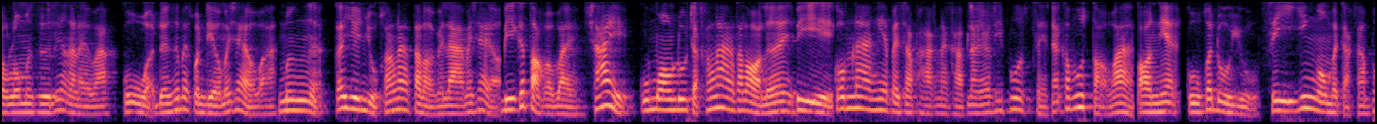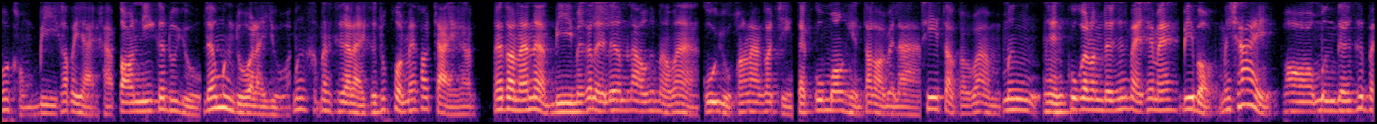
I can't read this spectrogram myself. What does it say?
ตกลงมันคือเรื่องอะไรวะกูอะเดินขึ้นไปคนเดียวไม่ใช่เหรอวะมึงอะก็ยืนอยู่ข้างล่างตลอดเวลาไม่ใช่เหรอบีก็ตอบกลับไปใช่ กูมองดูจากข้างล่างตลอดเลยบีก้มหน้าเงียบไปสักพักนะครับหลังจากที่พูดเสร็จแล้วก็พูดต่อว่า ตอนเนี้ยกูก็ดูอยู่ซียิ่งงงไปกับคำพูดของบีเข้าไปใหญ่ครับ ตอนนี้ก็ดูอยู่แล้วมึงดูอะไรอยู่มึงมันคืออะไรคือทุกคนไม่เข้าใจครับในตอนนั้นน่ะบีมันก็เลยเริ่มเล่าขึ้นมาว่า กูอยู่ข้างล่างก็จริง แต่กูมองเห็นตลอดเวลาซีตอบกลับว่ามึงเห็นกูกำลังเดินขึ้นไปใช่ไหมบีบอกไม่ใช่ พอมึงเดินขึ้นไป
